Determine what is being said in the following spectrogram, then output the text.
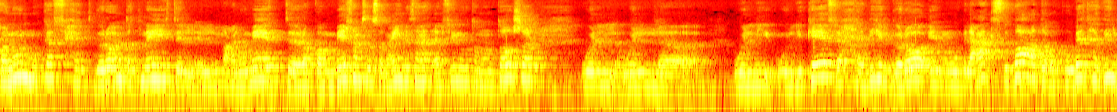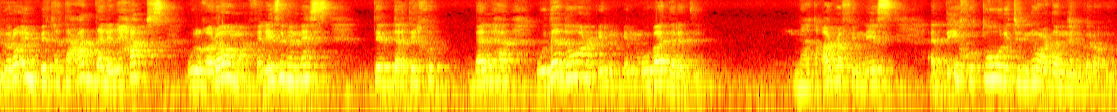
قانون مكافحة جرائم تقنية المعلومات رقم 175 لسنة 2018 وال وال واللي واللي كافح هذه الجرائم وبالعكس بعض عقوبات هذه الجرائم بتتعدى للحبس والغرامة. فلازم الناس تبدأ تاخد بالها وده دور المبادرة دي. إنها تعرف الناس قد إيه خطورة النوع ده من الجرائم.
